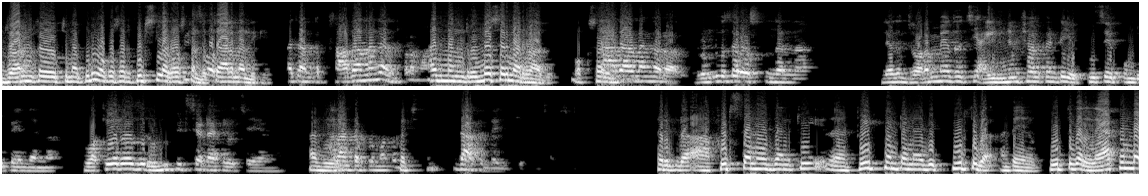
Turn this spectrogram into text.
జ్వరంతో వచ్చినప్పుడు ఒకసారి ఫిట్స్ లాగా వస్తుంది చాలా మందికి. అది అంత సాధారణంగా అది మనం రెండోసారి మరి రాదు. ఒకసారి సాధారణంగా రాదు. రెండోసారి వస్తుందన్నా లేదా జ్వరం మీద వచ్చి ఐదు నిమిషాల కంటే ఎక్కువసేపు ఉండిపోయిందన్నా ఒకే రోజు రెండు ఫిట్స్ అటాక్లు వచ్చాయన్న అలాంటప్పుడు మాత్రం ఖచ్చితంగా. డాక్టర్ దగ్గర చూపించాల్సి ఉంటుంది. సరే ఇప్పుడు ఆ ఫిట్స్ అనే దానికి ట్రీట్మెంట్ అనేది పూర్తిగా అంటే పూర్తిగా లేకుండా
